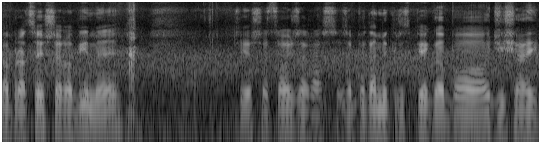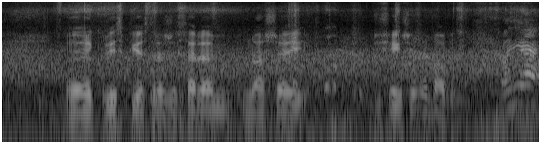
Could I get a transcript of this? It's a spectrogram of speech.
Dobra, co jeszcze robimy? Czy jeszcze coś? Zaraz zapytamy Crispiego, bo dzisiaj e, Crispy jest reżyserem naszej dzisiejszej zabawy. Panie.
